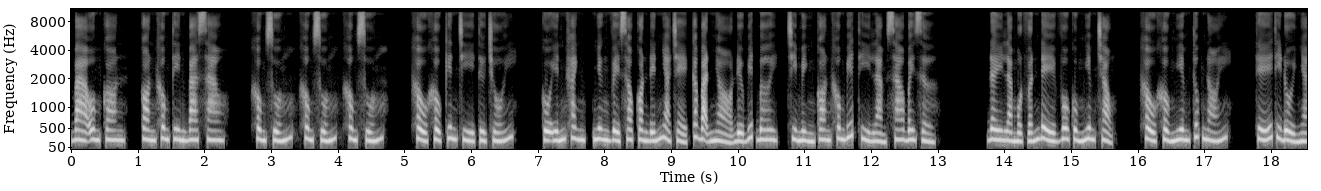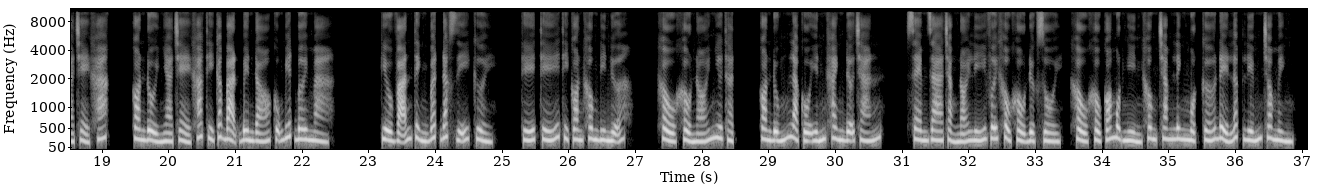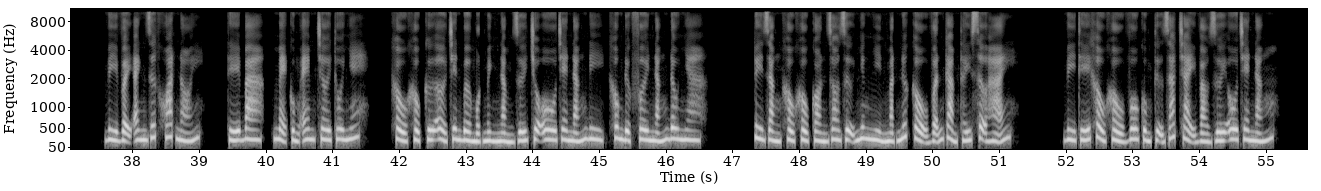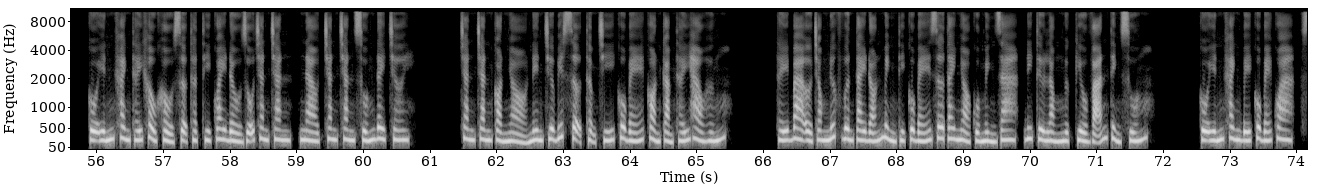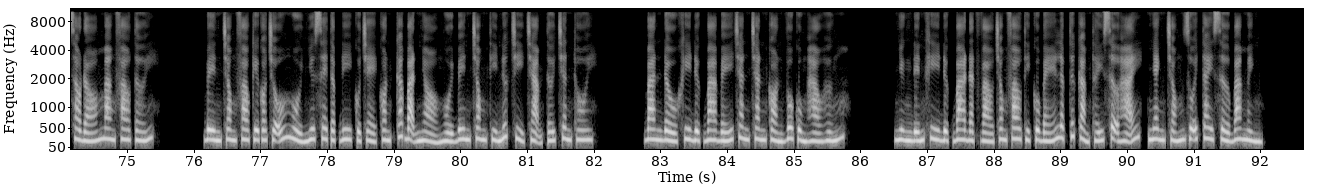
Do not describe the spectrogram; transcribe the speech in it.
Ba ôm con, con không tin ba sao. Không xuống, không xuống, không xuống. Khẩu khẩu kiên trì từ chối. Cô Yến Khanh, nhưng về sau con đến nhà trẻ các bạn nhỏ đều biết bơi, chỉ mình con không biết thì làm sao bây giờ. Đây là một vấn đề vô cùng nghiêm trọng. Khẩu khẩu nghiêm túc nói. Thế thì đổi nhà trẻ khác. Con đổi nhà trẻ khác thì các bạn bên đó cũng biết bơi mà. Kiều vãn tình bất đắc dĩ cười. Thế thế thì con không đi nữa. Khẩu khẩu nói như thật. Con đúng là cô Yến Khanh đỡ chán. Xem ra chẳng nói lý với khẩu khẩu được rồi. Khẩu khẩu có một nghìn không trăm linh một cớ để lấp liếm cho mình. Vì vậy anh dứt khoát nói. Thế ba, mẹ cùng em chơi thôi nhé. Khẩu khẩu cứ ở trên bờ một mình nằm dưới chỗ ô che nắng đi, không được phơi nắng đâu nha. Tuy rằng khẩu khẩu còn do dự nhưng nhìn mặt nước cậu vẫn cảm thấy sợ hãi. Vì thế khẩu khẩu vô cùng tự giác chạy vào dưới ô che nắng. Cô Yến Khanh thấy khẩu khẩu sợ thật thì quay đầu dỗ chăn chăn, nào chăn chăn xuống đây chơi. Chăn chăn còn nhỏ nên chưa biết sợ thậm chí cô bé còn cảm thấy hào hứng. Thấy ba ở trong nước vươn tay đón mình thì cô bé giơ tay nhỏ của mình ra, đi từ lòng ngực kiều vãn tỉnh xuống. Cô Yến Khanh bế cô bé qua, sau đó mang phao tới. Bên trong phao kia có chỗ ngồi như xe tập đi của trẻ con, các bạn nhỏ ngồi bên trong thì nước chỉ chạm tới chân thôi. Ban đầu khi được ba bế chăn chăn còn vô cùng hào hứng. Nhưng đến khi được ba đặt vào trong phao thì cô bé lập tức cảm thấy sợ hãi, nhanh chóng duỗi tay sờ ba mình.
